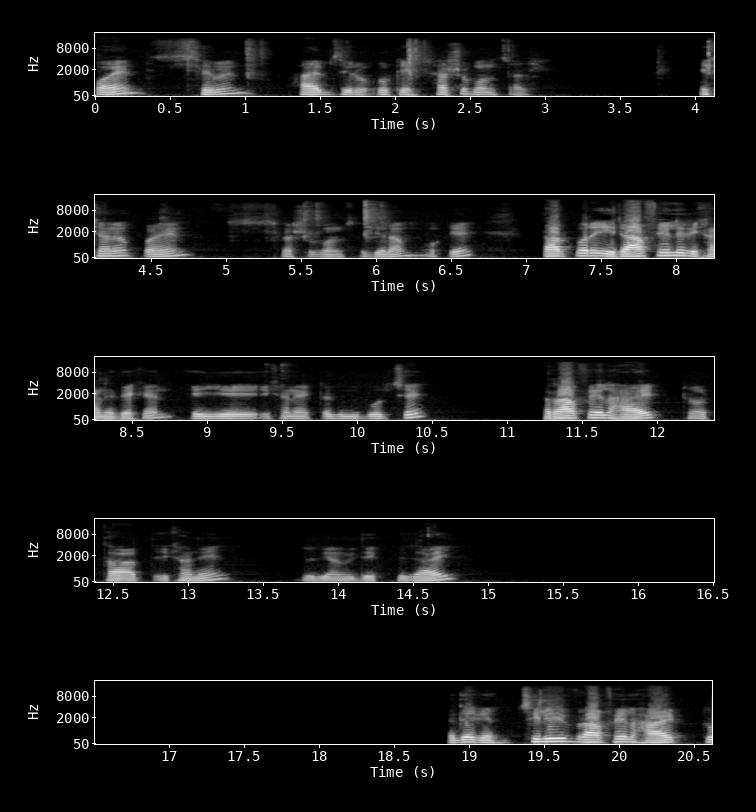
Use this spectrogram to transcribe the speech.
point seven five zero okay সাতশো পঞ্চাশ। এখানেও পয়েন্ট সাতশো পঞ্চাশ দিলাম ওকে তারপরে এই রাফেলের এখানে দেখেন, এই এখানে একটা জিনিস বলছে, রাফেল হাইট অর্থাৎ এখানে যদি আমি দেখতে যাই, দেখেন, স্লিপ, রাফেল হাইট তো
